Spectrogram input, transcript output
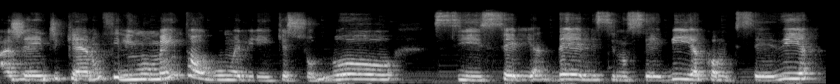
a gente quer um filho. Em momento algum ele questionou se seria dele, se não seria, como que seria.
